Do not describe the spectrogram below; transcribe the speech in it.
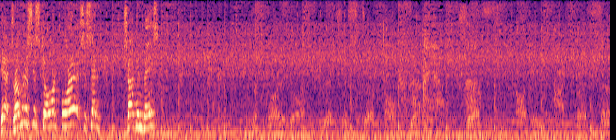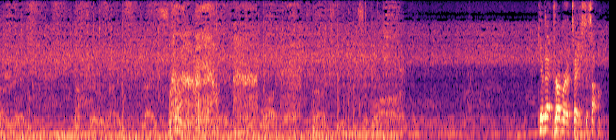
Yeah, drummer's just going for it. It's just said chugging bass. Give that drummer a taste of something.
